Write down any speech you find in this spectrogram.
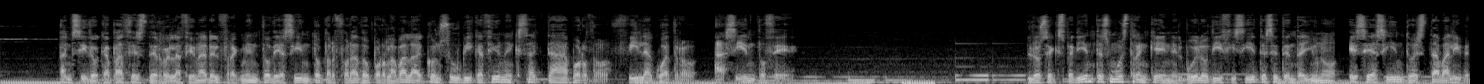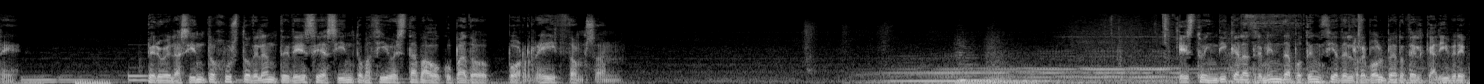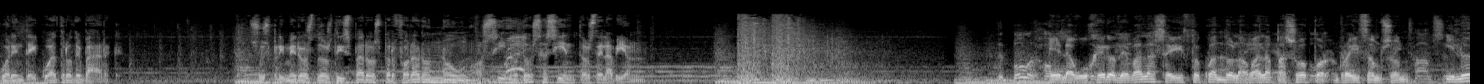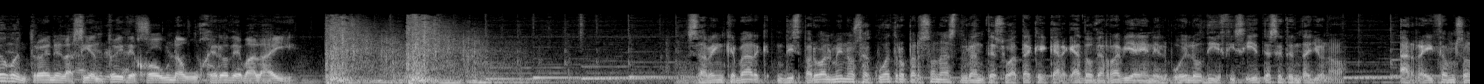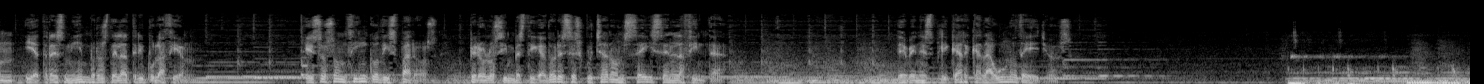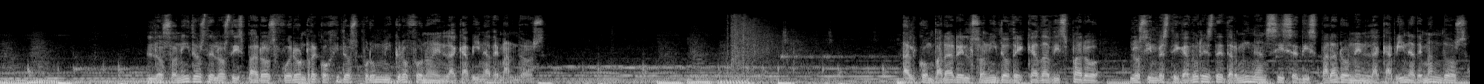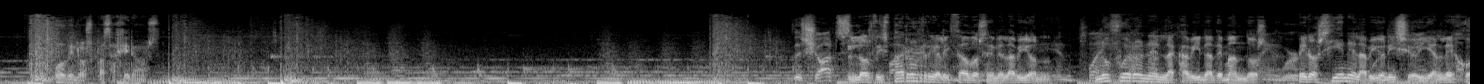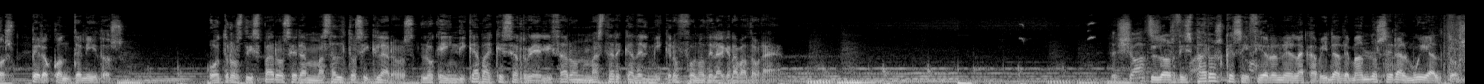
Han sido capaces de relacionar el fragmento de asiento perforado por la bala con su ubicación exacta a bordo, fila 4, asiento C. Los expedientes muestran que en el vuelo 1771 ese asiento estaba libre. Pero el asiento justo delante de ese asiento vacío estaba ocupado por Ray Thompson. Esto indica la tremenda potencia del revólver del calibre 44 de Bark. Sus primeros dos disparos perforaron no uno, sino dos asientos del avión. El agujero de bala se hizo cuando la bala pasó por Ray Thompson y luego entró en el asiento y dejó un agujero de bala ahí. Saben que Bark disparó al menos a cuatro personas durante su ataque cargado de rabia en el vuelo 1771, a Ray Thompson y a tres miembros de la tripulación. Esos son cinco disparos, pero los investigadores escucharon seis en la cinta. Deben explicar cada uno de ellos. Los sonidos de los disparos fueron recogidos por un micrófono en la cabina de mandos. Al comparar el sonido de cada disparo, los investigadores determinan si se dispararon en la cabina de mandos o de los pasajeros. Los disparos realizados en el avión no fueron en la cabina de mandos, pero sí en el avión y se oían lejos, pero contenidos. Otros disparos eran más altos y claros, lo que indicaba que se realizaron más cerca del micrófono de la grabadora. Los disparos que se hicieron en la cabina de mandos eran muy altos.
